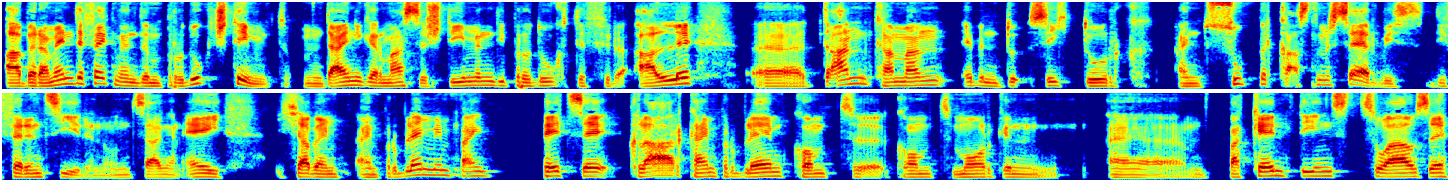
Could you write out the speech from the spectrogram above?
Aber am Endeffekt, wenn das Produkt stimmt und einigermaßen stimmen die Produkte für alle, äh, dann kann man eben sich durch ein super Customer Service differenzieren und sagen, hey, ich habe ein, ein Problem mit meinem PC, klar, kein Problem, kommt, äh, kommt morgen äh, Paketdienst zu Hause,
